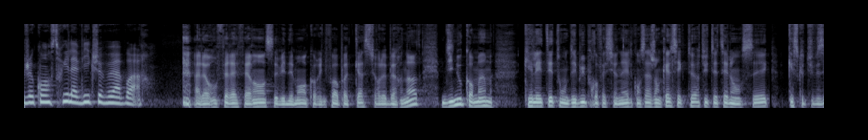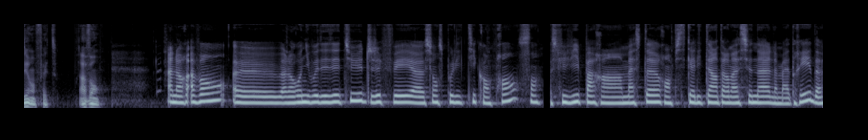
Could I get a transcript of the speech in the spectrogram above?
je construis la vie que je veux avoir. Alors, on fait référence évidemment encore une fois au podcast sur le burn Dis-nous quand même quel était ton début professionnel, qu'on sache dans quel secteur tu t'étais lancé, qu'est-ce que tu faisais en fait avant? Alors avant, euh, alors au niveau des études, j'ai fait euh, sciences politiques en France, suivi par un master en fiscalité internationale à Madrid.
